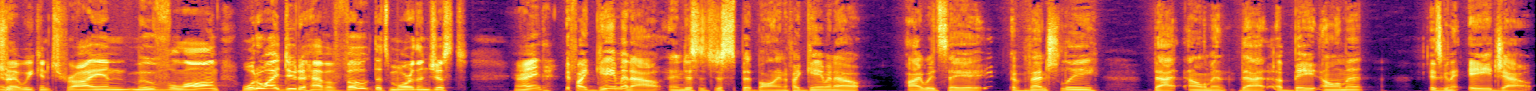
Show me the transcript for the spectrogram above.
And That we can try and move along. What do I do to have a vote that's more than just right? if I game it out, and this is just spitballing, if I game it out, I would say eventually that element, that abate element, is going to age out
